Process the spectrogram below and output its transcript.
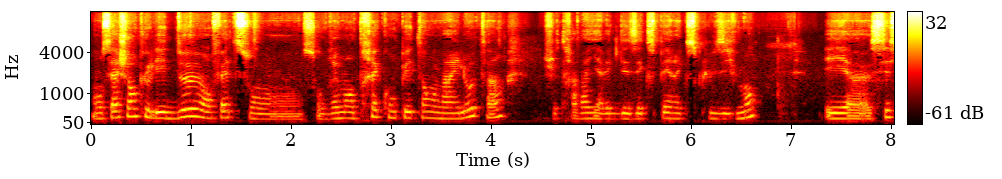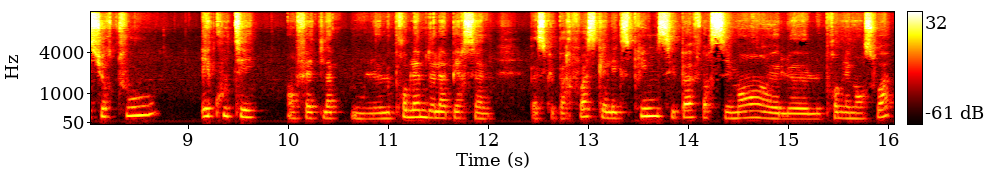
En sachant que les deux, en fait, sont, vraiment très compétents l'un et l'autre. Hein. Je travaille avec des experts exclusivement. Et euh, c'est surtout écouter, en fait, le, problème de la personne. Parce que parfois, ce qu'elle exprime, ce n'est pas forcément euh, le, problème en soi.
